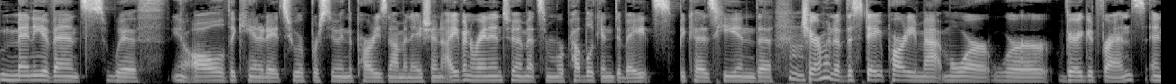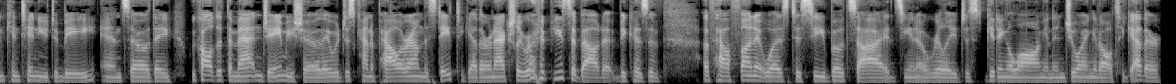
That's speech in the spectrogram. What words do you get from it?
many events with you know all the candidates who are pursuing the party's nomination. I even ran into him at some Republican debates because he and the hmm. chairman of the state party, Matt Moore, were very good friends and continue to be. And so they we called it the Matt and Jaime show. They would just kind of pal around the state together and actually wrote a piece about it because of of how fun it was to see both sides, you know, really just getting along and enjoying it all together.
